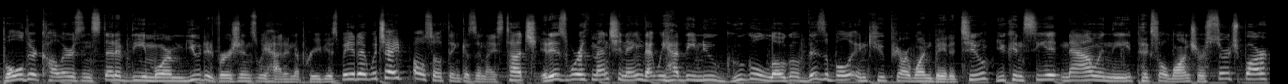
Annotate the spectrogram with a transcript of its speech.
bolder colors instead of the more muted versions we had in a previous beta, which I also think is a nice touch. It is worth mentioning that we have the new Google logo visible in QPR1 Beta 2. You can see it now in the Pixel Launcher search bar,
